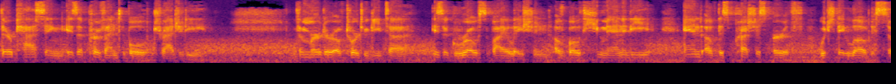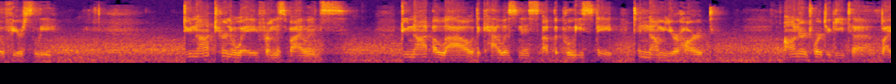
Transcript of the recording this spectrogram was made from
Their passing is a preventable tragedy. The murder of Tortuguita is a gross violation of both humanity and of this precious earth which they loved so fiercely. Do not turn away from this violence. Do not allow the callousness of the police state to numb your heart. Honor Tortuguita by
